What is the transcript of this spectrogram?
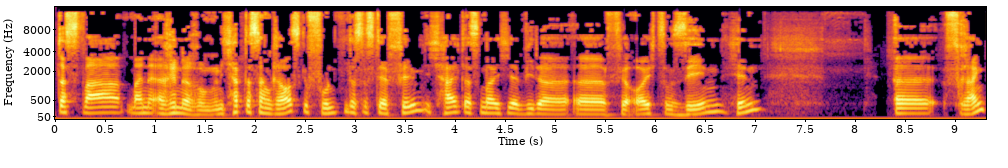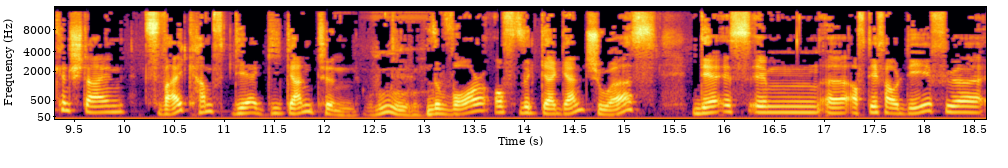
das war meine Erinnerung. Und ich habe das dann rausgefunden. Das ist der Film. Ich halte das mal hier wieder äh, für euch zum Sehen hin. Äh, Frankenstein Zweikampf der Giganten. Uh. The War of the Gargantuas. Der ist im, äh, auf DVD für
